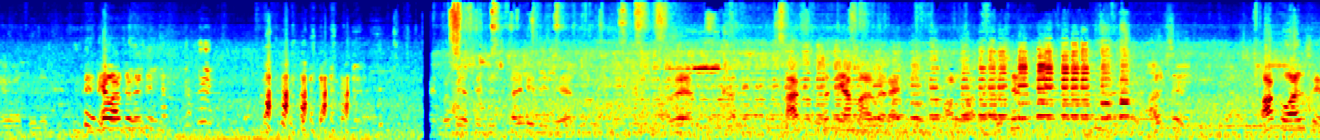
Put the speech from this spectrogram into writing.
રહેવાતું નથી. રહેવાતું નથી. બધી સેન્ડવિચ ખાઈ લીધી છે. હવે લાગતું નથી આમાં હવે રાતનું માળું હાલશે. હાલશે? પાકું હાલશે?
